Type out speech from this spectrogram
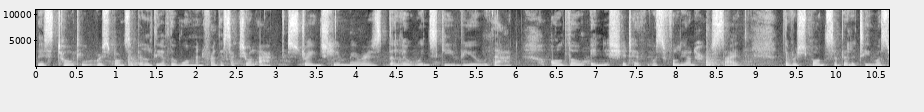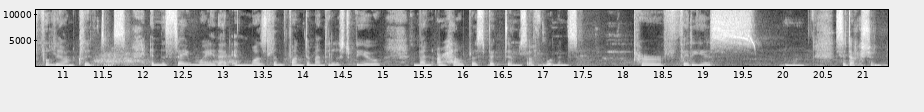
this total responsibility of the woman for the sexual act strangely mirrors the Lewinsky view that, although initiative was fully on her side, the responsibility was fully on Clinton's. In the same way that, in Muslim fundamentalist view, men are helpless victims of women's perfidious Mm. Seduction,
